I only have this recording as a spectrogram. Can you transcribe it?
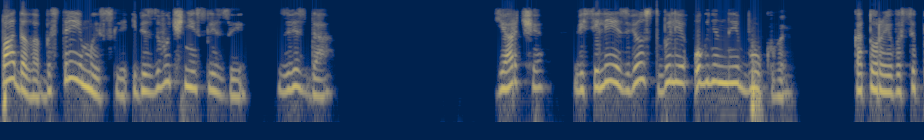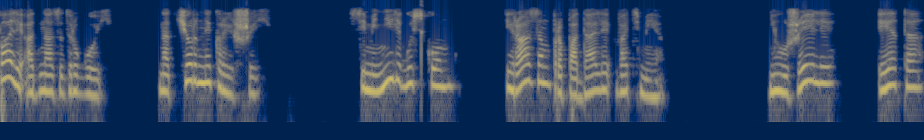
Падала быстрее мысли и беззвучнее слезы звезда. Ярче, веселее звезд были огненные буквы, которые высыпали одна за другой над черной крышей, семенили гуськом и разом пропадали во тьме. Неужели это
